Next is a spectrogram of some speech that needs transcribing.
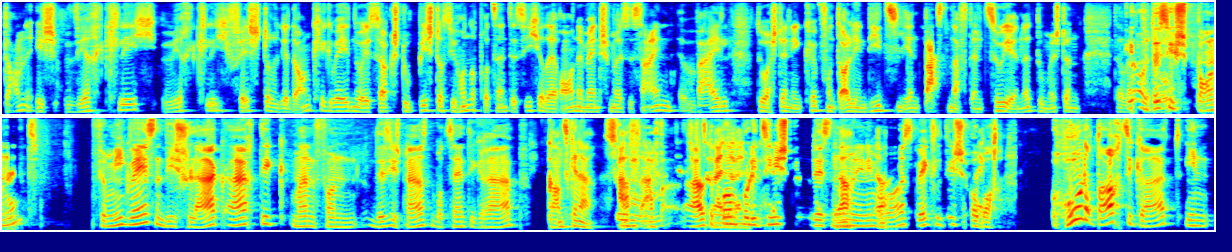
dann ist wirklich, wirklich fester Gedanke gewesen, wo ich sagst, du bist dir 100% sicher, der eine Mensch muss sein, weil du hast dann den Kopf und alle Indizien passen auf den zu. Nicht? Du musst dann, da Ja, und das ist spannend für mich gewesen, wie schlagartig man von, das ist tausendprozentig Rab, ganz genau. zum Autobahnpolizisten, dessen Ja, Namen ich nicht mehr ja. weiß, gewechselt ist, aber 180 Grad in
